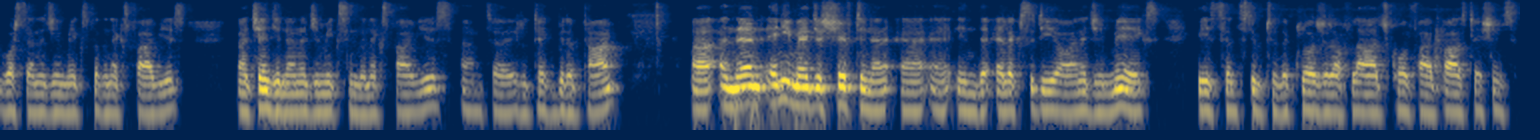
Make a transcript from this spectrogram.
what's the energy mix for the next five years? change in energy mix in the next five years. Um, so it'll take a bit of time. Uh, and then any major shift in, uh, in the electricity or energy mix is sensitive to the closure of large coal-fired power stations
